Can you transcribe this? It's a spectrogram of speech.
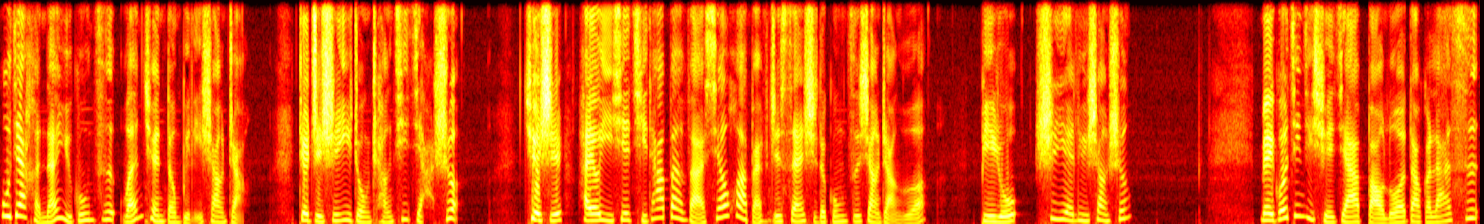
物价很难与工资完全等比例上涨，这只是一种长期假设。确实，还有一些其他办法消化百分之三十的工资上涨额，比如失业率上升。美国经济学家保罗·道格拉斯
